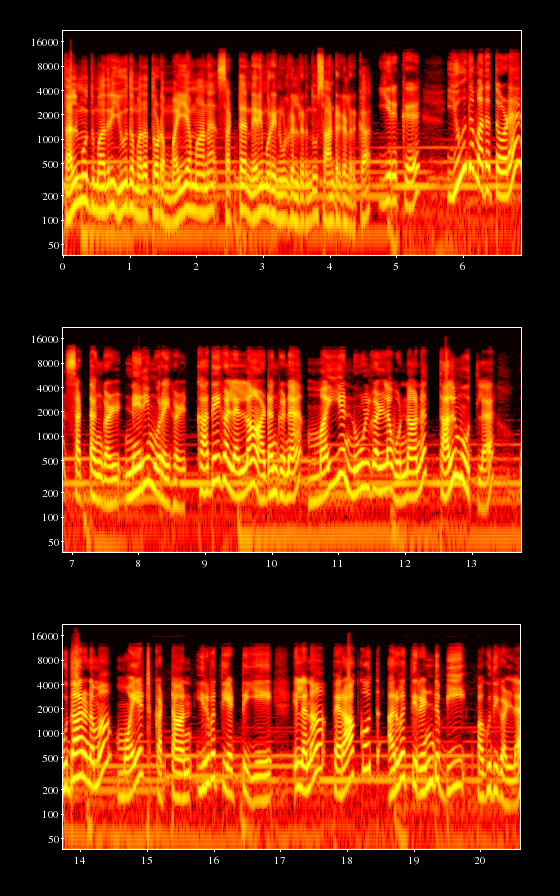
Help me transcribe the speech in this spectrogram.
தல்முத் மாதிரி யூத மதத்தோட மையமான சட்ட நெறிமுறை நூல்கள் இருந்தும் சான்றுகள் இருக்கா? இருக்கு. யூத மதத்தோட சட்டங்கள் நெறிமுறைகள் கதைகள் எல்லாம் அடங்குன மைய நூல்கள்ல ஒன்னான தல்மூத்ல உதாரணமா மொயட் கட்டான் இருபத்தி எட்டு ஏ இல்லனா பெராக்கோத் அறுபத்தி ரெண்டு பி பகுதிகளில்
